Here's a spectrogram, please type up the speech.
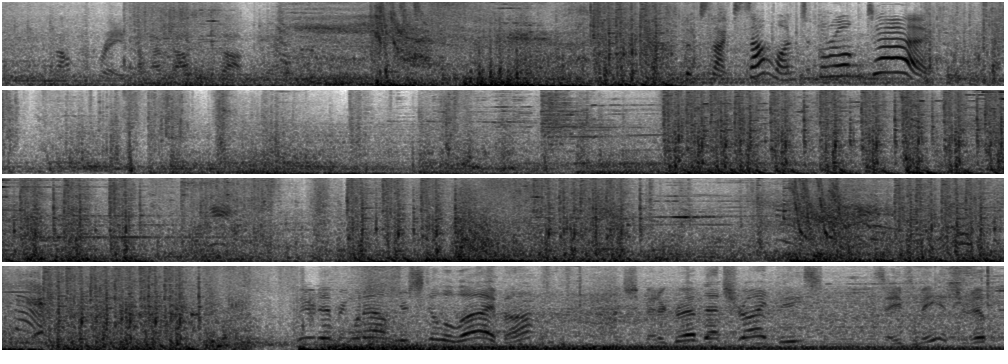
Looks like someone took a wrong turn. Cleared everyone out you're still alive, huh? You better grab that shrine piece. Saves me a trip.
